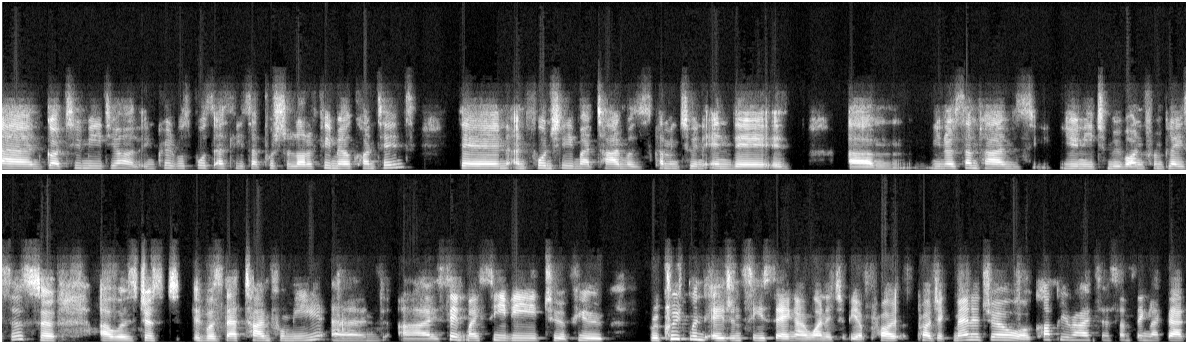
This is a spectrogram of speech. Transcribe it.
and got to meet yeah incredible sports athletes. I pushed a lot of female content. Then unfortunately my time was coming to an end there. It, um, you know, sometimes you need to move on from places. So I was just, it was that time for me. And I sent my CV to a few recruitment agencies saying I wanted to be a pro- project manager or a copywriter, something like that.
